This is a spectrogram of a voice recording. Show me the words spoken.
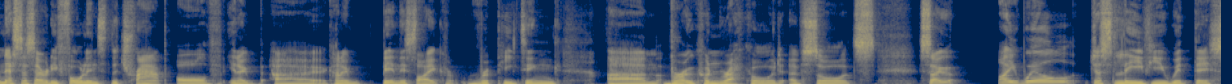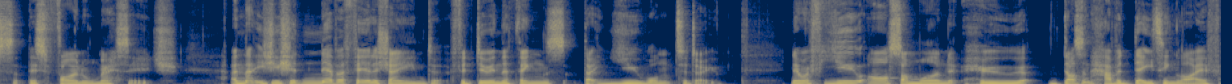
necessarily fall into the trap of, you know, uh, kind of being this like repeating um, broken record of sorts. So I will just leave you with this this final message. And that is you should never feel ashamed for doing the things that you want to do. Now, if you are someone who doesn't have a dating life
